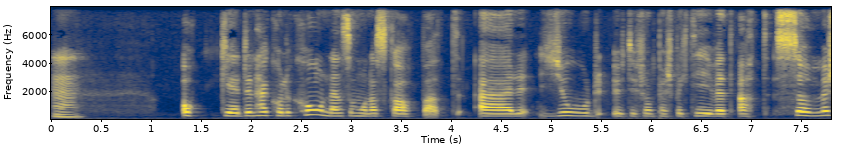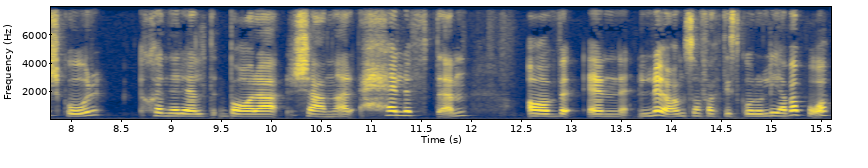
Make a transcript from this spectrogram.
Mm. Och eh, den här kollektionen som hon har skapat är gjord utifrån perspektivet att sömmerskor generellt bara tjänar hälften av en lön som faktiskt går att leva på.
